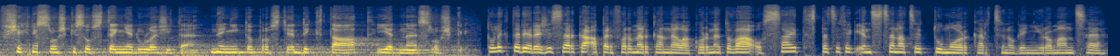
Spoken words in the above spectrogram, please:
Všechny složky jsou stejně důležité. Není to prostě diktát jedné složky. Tolik tedy režisérka a performerka Nela Kornetová o site specific inscenaci Tumor karcinogenní romance.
